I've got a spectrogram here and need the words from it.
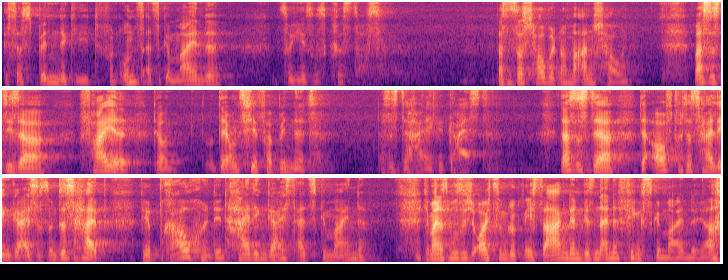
ist das Bindeglied von uns als Gemeinde zu Jesus Christus. Lass uns das Schaubild nochmal anschauen. Was ist dieser Pfeil, der, der uns hier verbindet? Das ist der Heilige Geist. Das ist der, der Auftrag des Heiligen Geistes. Und deshalb, wir brauchen den Heiligen Geist als Gemeinde. Ich meine, das muss ich euch zum Glück nicht sagen, denn wir sind eine Pfingstgemeinde. Ja?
